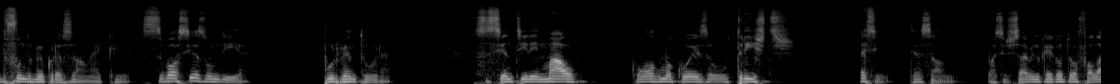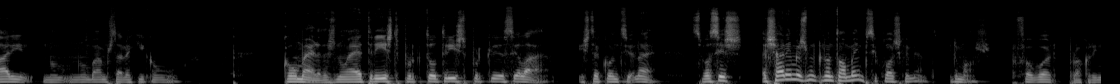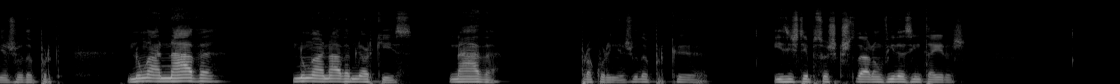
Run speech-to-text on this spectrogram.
do fundo do meu coração, é que se vocês um dia, porventura, se sentirem mal com alguma coisa ou tristes, assim, atenção, vocês sabem do que é que eu estou a falar e não, não vamos estar aqui com, com merdas. Não é triste porque estou triste porque, sei lá, isto aconteceu, não é? Se vocês acharem mesmo que não estão bem psicologicamente, irmãos, por favor, procurem ajuda porque não há nada, não há nada melhor que isso. Nada. Procurem ajuda porque existem pessoas que estudaram vidas inteiras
